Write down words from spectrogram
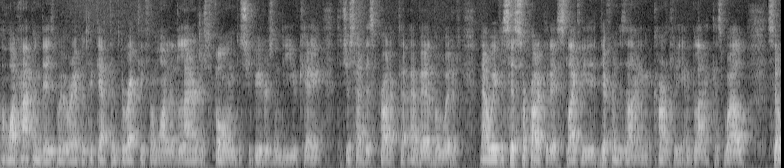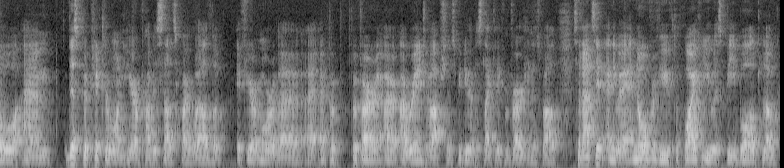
And what happened is we were able to get them directly from one of the largest phone distributors in the UK that just had this product available with it. Now we have a sister product that is slightly different design currently in black as well. So um, this particular one here probably sells quite well, but if you're more of a, a, a prefer a, a, range of options, we do have a slightly different version as well. So that's it anyway, an overview of the white USB wall plug,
